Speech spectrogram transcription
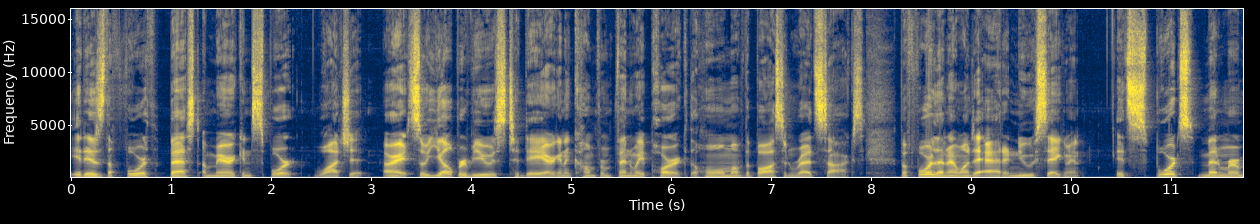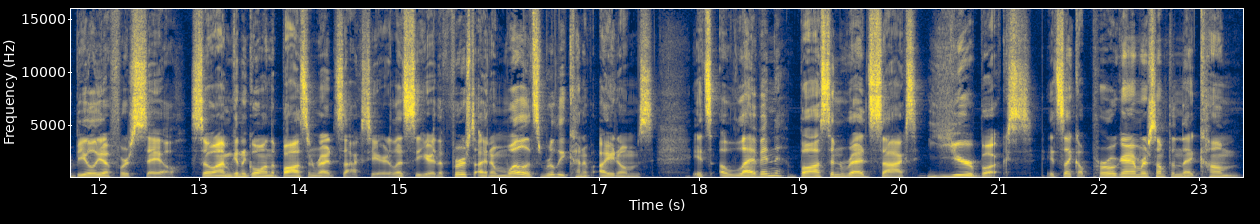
It is the fourth best American sport. Watch it. All right, so Yelp reviews today are going to come from Fenway Park, the home of the Boston Red Sox. Before that, I want to add a new segment. It's sports memorabilia for sale. So I'm going to go on the Boston Red Sox here. Let's see here. The first item, well, it's really kind of items. It's 11 Boston Red Sox yearbooks. It's like a program or something that come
